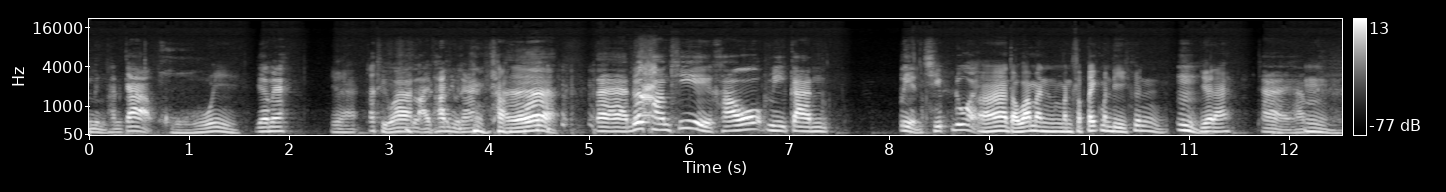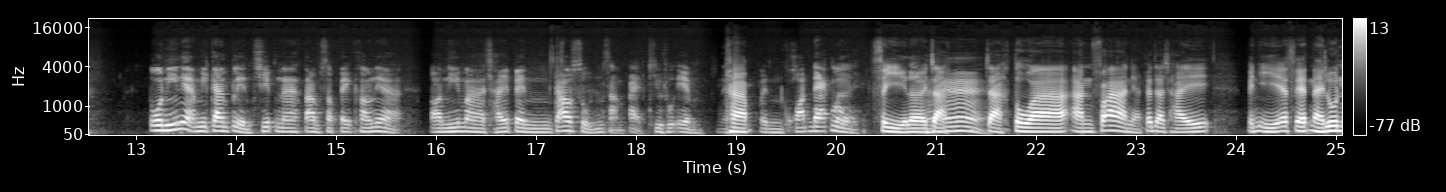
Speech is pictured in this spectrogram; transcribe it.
51,900 โอ้ยเยอะไหม เยอะฮะ ก็ถือว่าหลายพันอยู่นะ ครับ เออ แต่ด้วยความที่เขามีการ เปลี่ยนชิปด้วย อ่าแต่ว่ามันมันสเปคมันดีขึ้นอืม เยอะนะใช่ครับ อืมตัวนี้เนี่ยมีการเปลี่ยนชิปนะ ตามสเปคเขาเนี่ย ตอนนี้มาใช้เป็น 9038 Q2M นะครับเป็น Quad DAC เลยสี่เลยจาก อ่าจากตัวอันฟาเนี่ยก็จะใช้เป็น ESS ในรุ่น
